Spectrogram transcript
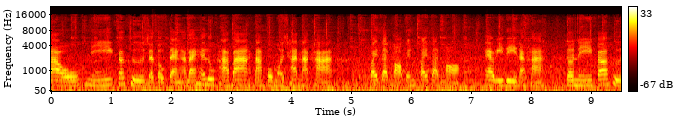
เรานี้ก็คือจะตกแต่งอะไรให้ลูกค้าบ้างตามโปรโมชั่นนะคะ ไฟตัดหมอกเป็นไฟตัดหมอก LED นะคะ ตัวนี้ก็คือ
